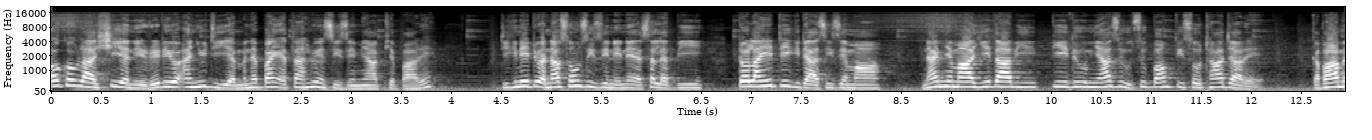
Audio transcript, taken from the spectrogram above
ဩဂုတ်လ10ရက်နေ့ရေဒီယို UNG ရဲ့မနေ့ပိုင်းအတန်လွှင့်စီစဉ်များဖြစ်ပါတယ်။ဒီကနေ့အတွက်နောက်ဆုံးစီစဉ်နေနဲ့ဆက်လက်ပြီးတော်လိုင်းတီဂီတာအစီအစဉ်မှာနိုင်မြန်မာရေးသားပြီးပြည်သူအများစုစုပေါင်းတည်ဆိုထားကြတဲ့ ကဘာမ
